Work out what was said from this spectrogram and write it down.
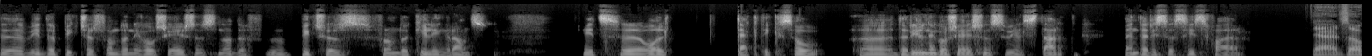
uh, with the pictures from the negotiations, not the f- pictures from the killing grounds. It's uh, all tactic. So uh, the real negotiations will start when there is a ceasefire. Ja, altså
